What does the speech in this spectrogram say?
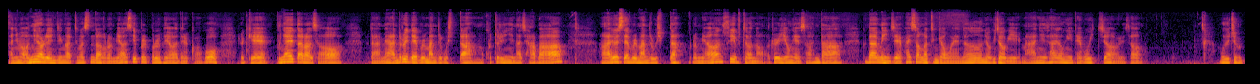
아니면 언리얼 엔진 같은 걸 쓴다 그러면 C++를 배워야 될 거고 이렇게 분야에 따라서 그 다음에 안드로이드 앱을 만들고 싶다. 뭐 코트린이나 자바 iOS 앱을 만들고 싶다. 그러면 스위프트 언어를 이용해서 한다. 그 다음에 이제 파이썬 같은 경우에는 여기저기 많이 사용이 되고 있죠. 그래서 뭐 요즘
